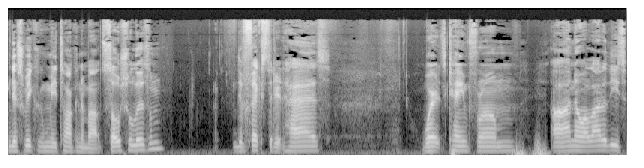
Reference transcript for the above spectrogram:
This week we're going to be talking about socialism, the effects that it has, where it came from. Uh, I know a lot of these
